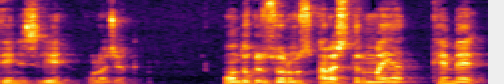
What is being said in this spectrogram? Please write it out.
Denizli olacak. 19. sorumuz araştırmaya temel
